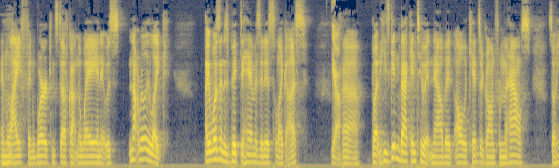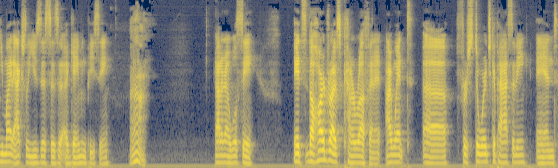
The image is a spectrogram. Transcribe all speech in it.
and mm-hmm. life and work and stuff got in the way, and it was not really like it wasn't as big to him as it is to like us. Yeah. Uh, but he's getting back into it now that all the kids are gone from the house, so he might actually use this as a, gaming PC. Ah. I don't know. We'll see. It's the hard drive's kind of rough in it. I went uh, for storage capacity and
